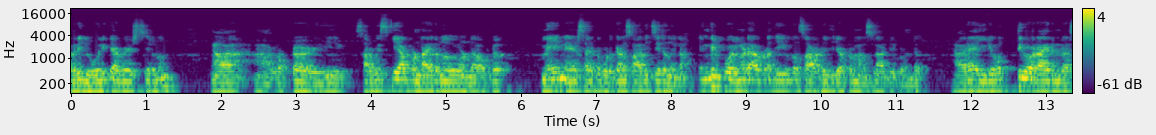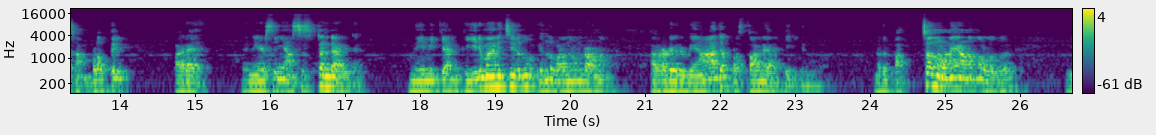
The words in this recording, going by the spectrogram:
അവർ ജോലിക്ക് അപേക്ഷിച്ചിരുന്നു. അവർക്ക് ഈ സർവീസ് ഗ്യാപ്പ് ഉണ്ടായിരുന്നത് കൊണ്ട് അവർക്ക് മെയിൻ നേഴ്സായിട്ട് കൊടുക്കാൻ സാധിച്ചിരുന്നില്ല. എങ്കിൽ പോലും കൂടെ അവരുടെ ജീവിത സാഹചര്യമൊക്കെ മനസ്സിലാക്കിക്കൊണ്ട് അവരെ ഇരുപത്തി ഓരായിരം രൂപ ശമ്പളത്തിൽ അവരെ നേഴ്സിംഗ് അസിസ്റ്റന്റായിട്ട് നിയമിക്കാൻ തീരുമാനിച്ചിരുന്നു എന്ന് പറഞ്ഞുകൊണ്ടാണ് അവരുടെ ഒരു വ്യാജ പ്രസ്താവന ഇറക്കിയിരിക്കുന്നത്. അത് പച്ച നുണയാണെന്നുള്ളത് ഈ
